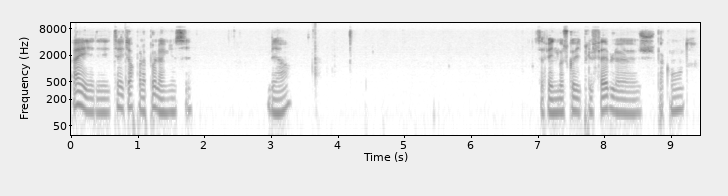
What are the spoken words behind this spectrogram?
Ah, il y a des territoires pour la Pologne aussi. Bien. Ça fait une Moscovie plus faible, euh, je suis pas contre.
